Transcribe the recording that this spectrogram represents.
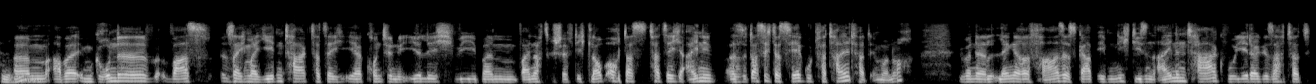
Mhm. Ähm, aber im Grunde war es, sage ich mal, jeden Tag tatsächlich eher kontinuierlich wie beim Weihnachtsgeschäft. Ich glaube auch, dass tatsächlich eine, also dass sich das sehr gut verteilt hat immer noch über eine längere Phase. Es gab eben nicht diesen einen Tag, wo jeder gesagt hat,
